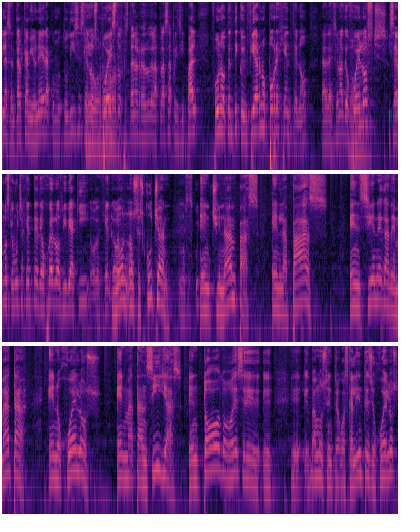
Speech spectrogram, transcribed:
la central camionera, como tú dices, Qué en los horror. puestos que están alrededor de la plaza principal. Fue un auténtico infierno, pobre gente, ¿no? La de zona de Ojuelos. y sabemos que mucha gente de Ojuelos vive aquí. O de gente, No nos escuchan. Nos escuchan. En Chinampas, en La Paz, en Ciénega de Mata, en Ojuelos, en Matancillas, en todo ese, eh, eh, vamos, entre Aguascalientes y Ojuelos,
